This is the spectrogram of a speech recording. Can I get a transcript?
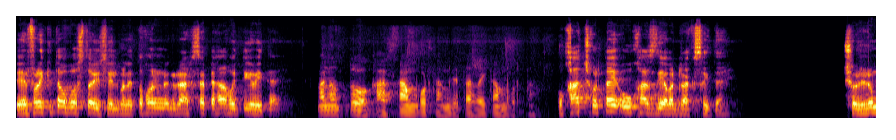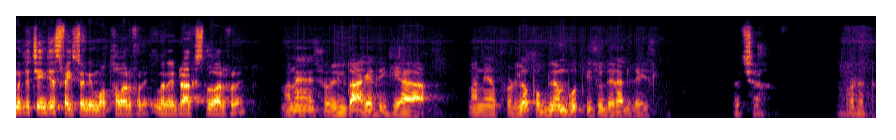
এরপরে কিতা অবস্থা হয়েছিল মানে তখন ড্রাগসের টাকা হইতে হইতায়? মানে তো কাজ কাম করতাম যেটা ভাই কাম করতাম। ও কাজ করতায় ও কাজ দিয়ে আবার ড্রাগস খাইতায়? শরীরের মধ্যে চেঞ্জেস পাইছো নি? মদ খাওয়ার পরে? মানে ড্রাগস দেওয়ার পরে? মানে শরীর তো আগে থেকে মানে শরীরের প্রবলেম বহুত কিছু দেখা দিলে আচ্ছা। তারপরে তো।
